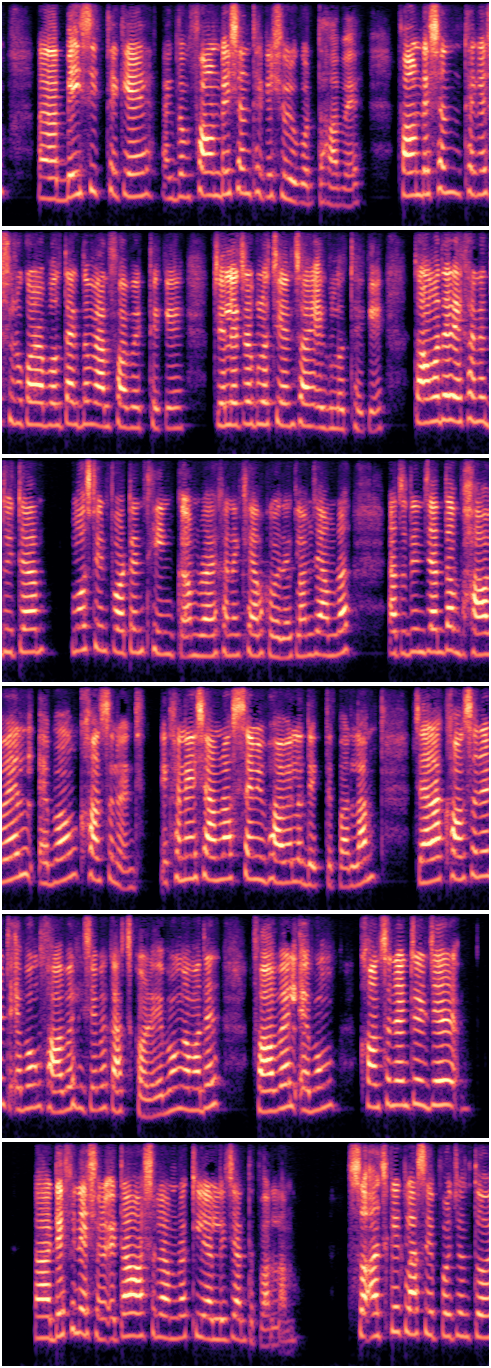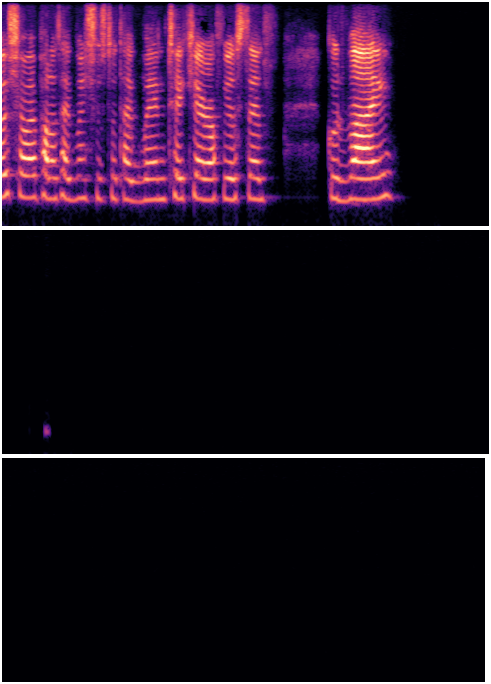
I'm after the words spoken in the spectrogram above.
বেসিক থেকে, একদম ফাউন্ডেশন থেকে শুরু করতে হবে। ফাউন্ডেশন থেকে শুরু করা বলতে একদম অ্যালফাবেট থেকে, যে লেটারগুলো চেঞ্জ হয় এগুলো থেকে। তো আমাদের এখানে দুইটা মোস্ট ইম্পর্টেন্ট থিঙ্ক আমরা এখানে খেয়াল করে দেখলাম যে আমরা এতদিন জানতাম ভাওয়েল এবং কনসোনেন্ট এখানে এসে আমরা সেমি ভাওয়েলও দেখতে পারলাম, যারা কনসোনেন্ট এবং ভাওয়েল হিসেবে কাজ করে এবং আমাদের ভাওয়েল এবং কনসোনেন্টের যে ডেফিনেশন এটাও আসলে আমরা ক্লিয়ারলি জানতে পারলাম। সো আজকের ক্লাসে এ পর্যন্ত সবাই ভালো থাকবেন, সুস্থ থাকবেন। Take care of yourself goodbye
